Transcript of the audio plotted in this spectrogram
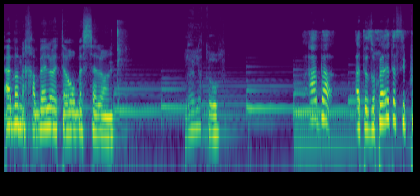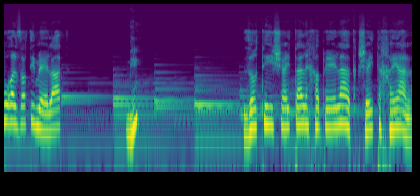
אבא מכבה לו את האור בסלון. לילה טוב. אבא, אתה זוכר את הסיפור על זאתי מאילת? מי? זאתי שהייתה לך באילת כשהיית חייל.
